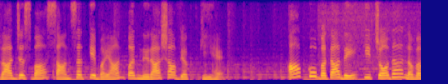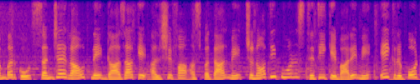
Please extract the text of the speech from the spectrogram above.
राज्यसभा सांसद के बयान पर निराशा व्यक्त की है। आपको बता दें कि 14 नवंबर को संजय राउत ने गाजा के अलशिफा अस्पताल में चुनौतीपूर्ण स्थिति के बारे में एक रिपोर्ट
